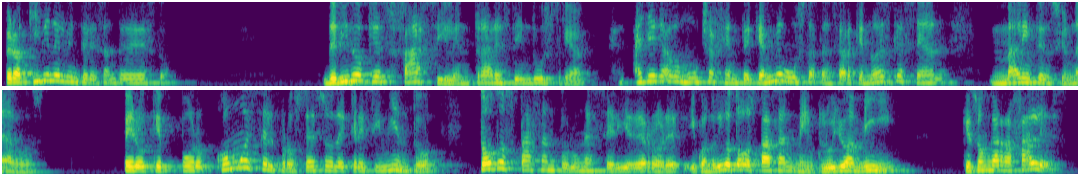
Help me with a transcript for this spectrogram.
Pero aquí viene lo interesante de esto. Debido a que es fácil entrar a esta industria, ha llegado mucha gente que a mí me gusta pensar que no es que sean malintencionados, pero que por cómo es el proceso de crecimiento, todos pasan por una serie de errores, y cuando digo todos pasan, me incluyo a mí, que son garrafales.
